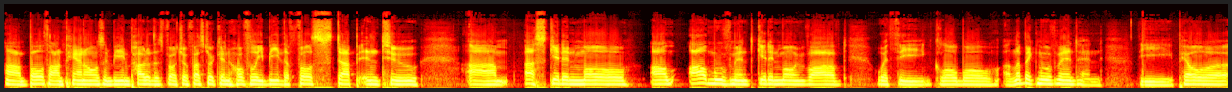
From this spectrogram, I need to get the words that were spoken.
um, both on panels and being part of this virtual festival can hopefully be the first step into um, us getting more all all movement getting more involved with the global Olympic movement and the Para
